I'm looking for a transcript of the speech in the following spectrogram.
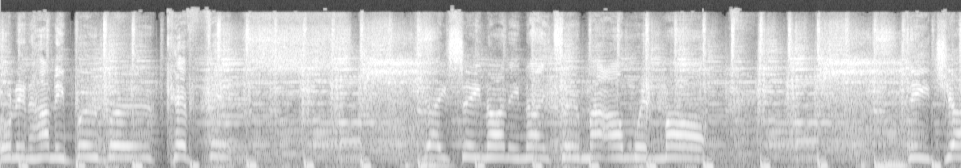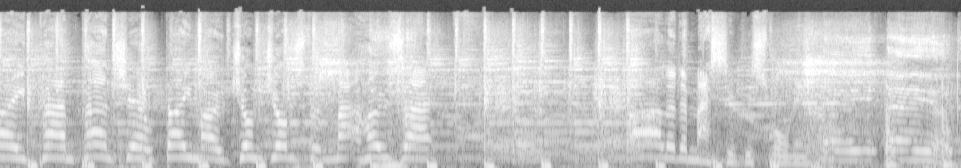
Morning, Honey Boo Boo, Kev Fitz, JC1992, Matt Unwin, Mark, DJ, Pam Panchel, Damo, John Johnston, Matt Hozak. Carla the Massive this morning. Hey, hey,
